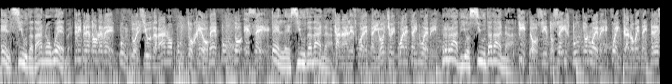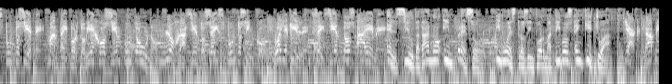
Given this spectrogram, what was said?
El Ciudadano Web. www.elciudadano.gov.es. Tele Ciudadana. Canales 48 y 49. Radio Ciudadana. Quito 106.9. Cuenca 93.7. Manta y Puerto Viejo 100.1. Loja 106.5. Guayaquil 600 AM. El Ciudadano Impreso. Y nuestros informativos en Quichua. Yak Tapi.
